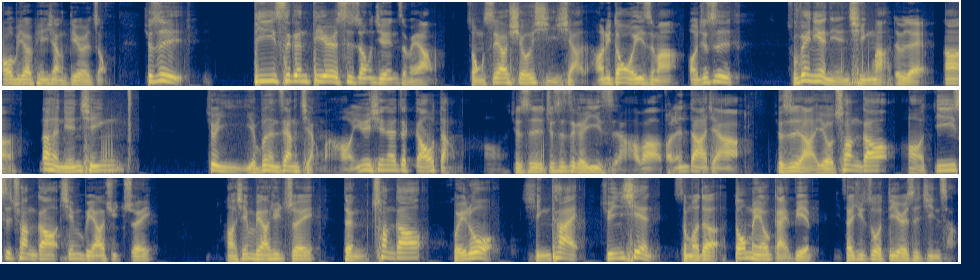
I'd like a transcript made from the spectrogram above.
我比较偏向第二种，就是第一次跟第二次中间怎么样，总是要休息一下的。好，你懂我意思吗？哦，就是除非你很年轻嘛，对不对？啊，那很年轻就也不能这样讲嘛。哈，因为现在在高档。就是就是这个意思啦，好不好？反正大家啊就是啊，有创高哦，第一次创高，先不要去追，好，先不要去追，等创高回落，形态、均线什么的都没有改变，你再去做第二次进场，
